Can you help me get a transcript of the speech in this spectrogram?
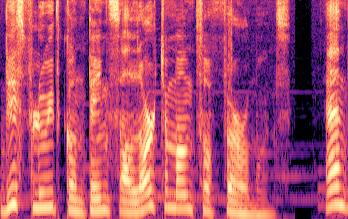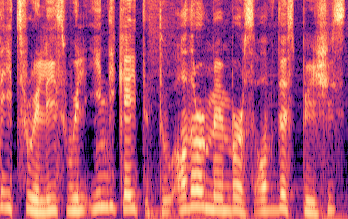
This fluid contains a large amount of pheromones, and its release will indicate to other members of the species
